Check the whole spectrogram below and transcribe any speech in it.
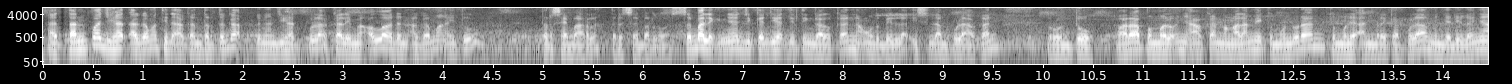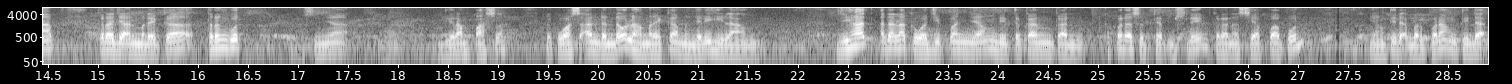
Uh, tanpa jihad agama tidak akan tertegak dengan jihad pula kalimat Allah dan agama itu tersebarlah tersebar luas. Sebaliknya jika jihad ditinggalkan naudzubillah Islam pula akan runtuh. Para pemeluknya akan mengalami kemunduran, kemuliaan mereka pula menjadi lenyap, kerajaan mereka terenggut. Maksudnya uh, dirampaslah kekuasaan dan daulah mereka menjadi hilang. Jihad adalah kewajipan yang ditekankan kepada setiap muslim kerana siapapun yang tidak berperang tidak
